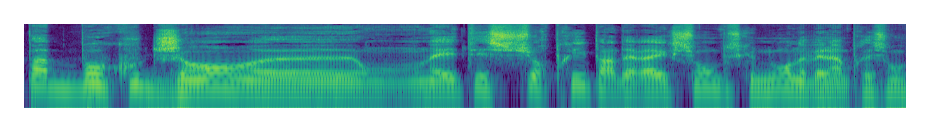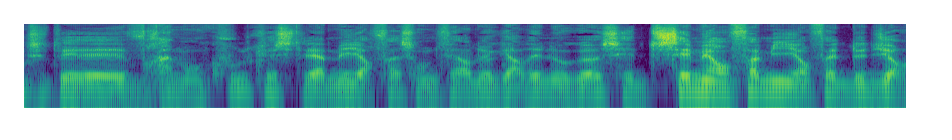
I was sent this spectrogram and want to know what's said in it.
pas beaucoup de gens. euh, on a été surpris par des réactions parce que nous, on avait l'impression que c'était vraiment cool, que c'était la meilleure façon de faire, de garder nos gosses et de s'aimer en famille, en fait, de dire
